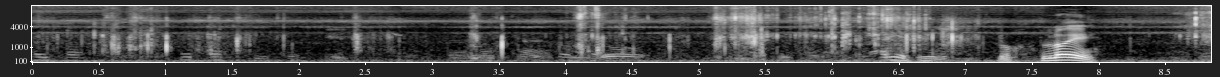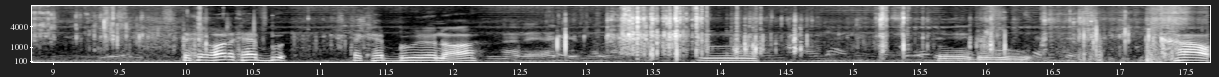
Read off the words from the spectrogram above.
ให้เขาให้เขาสี่คนอันนี้คือเลย แต่แค่อ๋อแต่แค่บูแต่แค่บูแล้วเนาะอืมนี่ดูข้าว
